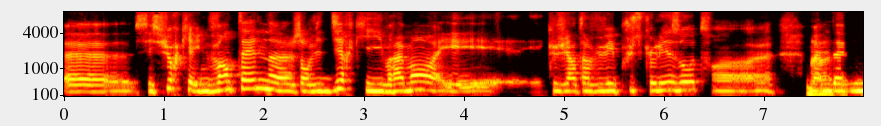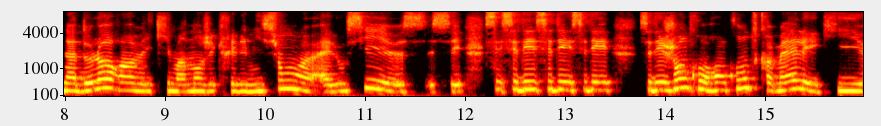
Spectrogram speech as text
C'est sûr qu'il y a une vingtaine, j'ai envie de dire, qui vraiment est que j'ai interviewé plus que les autres. Euh, même Davina Delors, hein, avec qui maintenant j'ai créé l'émission, euh, elle aussi, euh, c'est des, des, des, des, gens qu'on rencontre comme elle et qui,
